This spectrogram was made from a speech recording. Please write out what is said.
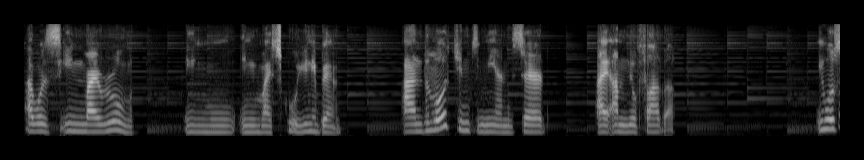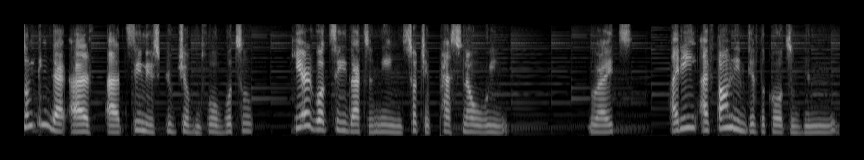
I was in my room in in my school, Uniben, and the Lord came to me and he said, I am your father. It was something that I had seen in scripture before, but to hear God say that to me in such a personal way, right? I didn't I found it difficult to believe.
